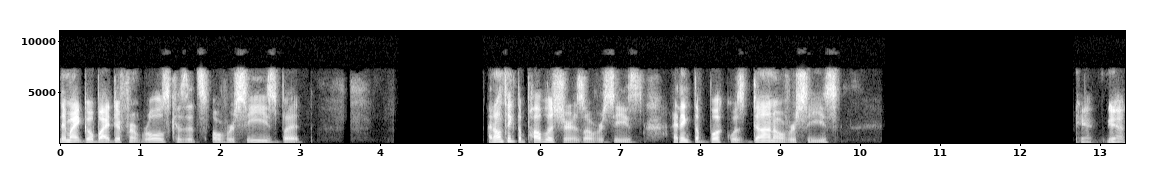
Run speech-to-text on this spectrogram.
They might go by different rules because it's overseas, but I don't think the publisher is overseas. I think the book was done overseas. Can't. Yeah.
